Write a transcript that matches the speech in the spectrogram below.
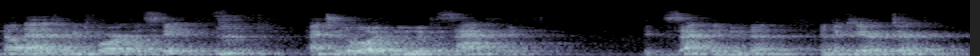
Now that is a rhetorical statement. Actually, the Lord knew exactly, exactly knew them and their character.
